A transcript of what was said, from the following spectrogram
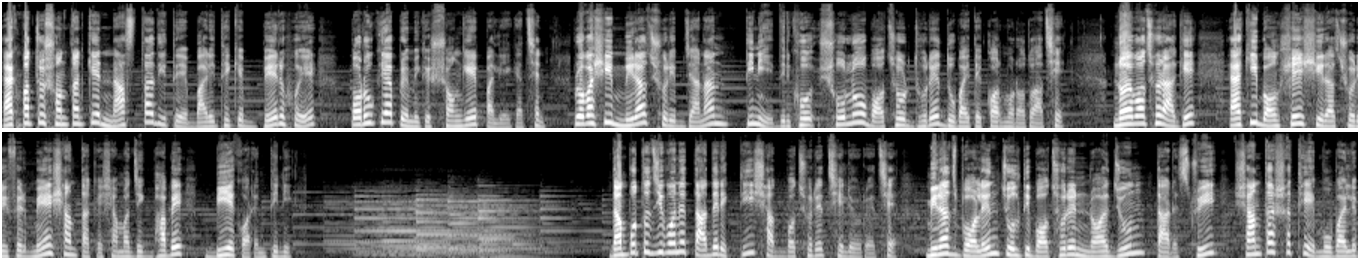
একমাত্র সন্তানকে নাস্তা দিতে বাড়ি থেকে বের হয়ে পরকীয়া প্রেমিকের সঙ্গে পালিয়ে গেছেন। প্রবাসী মিরাজ শরীফ জানান, তিনি দীর্ঘ ষোলো বছর ধরে দুবাইতে কর্মরত আছে। নয় বছর আগে একই বংশে সিরাজ শরীফের মেয়ে শান্তাকে সামাজিকভাবে বিয়ে করেন তিনি। দাম্পত্য জীবনে তাদের একটি সাত বছরের ছেলেও রয়েছে। মিরাজ বলেন, চলতি বছরের নয় জুন তার স্ত্রী শান্তার সাথে মোবাইলে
